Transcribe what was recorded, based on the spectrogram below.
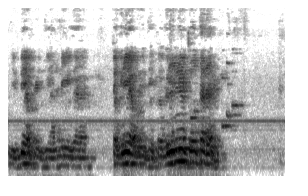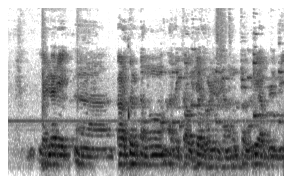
ನಿಂಬೆ ಅಭಿವೃದ್ಧಿ, ಅಲ್ಲಿ ಈಗ ತೊಗರಿ ಅಭಿವೃದ್ಧಿ, ತೊಗರಿನೇ ತೋತಾರೆ ಅಲ್ಲಿ. ಎಲ್ಲರಿ ಕಳ್ಕೊಳ್ತಾನು ಅದಕ್ಕೆ ಔಷಧ ಹೊಡಿತಾನು ತೊಗರಿ ಅಭಿವೃದ್ಧಿ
